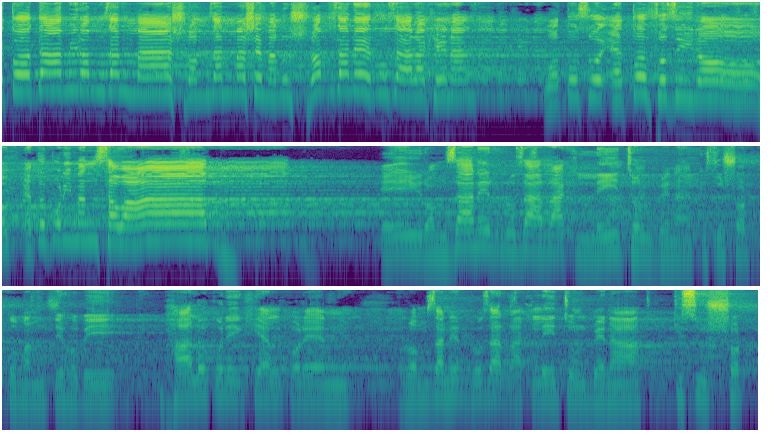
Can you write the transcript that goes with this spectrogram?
এত দামি রমজান মাস, রমজান মাসে মানুষ রমজানে রোজা রাখে না। অথচ এত ফজিলত, এত পরিমাণ সওয়াব। এই রমজানের রোজা রাখলেই চলবে না, কিছু শর্ত মানতে হবে। ভালো করে খেয়াল করেন, রমজানের রোজা রাখলেই চলবে না, কিছু শর্ত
